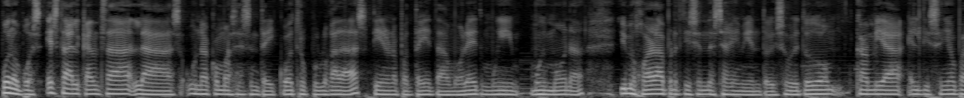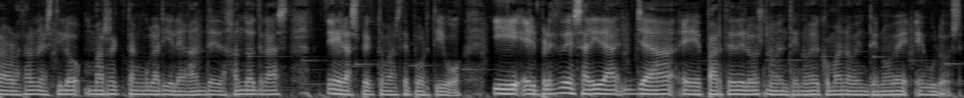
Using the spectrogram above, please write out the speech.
Bueno, pues esta alcanza las 1,64 pulgadas, tiene una pantallita AMOLED muy, muy mona y mejora la precisión de seguimiento y sobre todo cambia el diseño para abrazar un estilo más rectangular y elegante, dejando atrás el aspecto más deportivo. Y el precio de salida ya eh, parte de los 99,99 euros.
